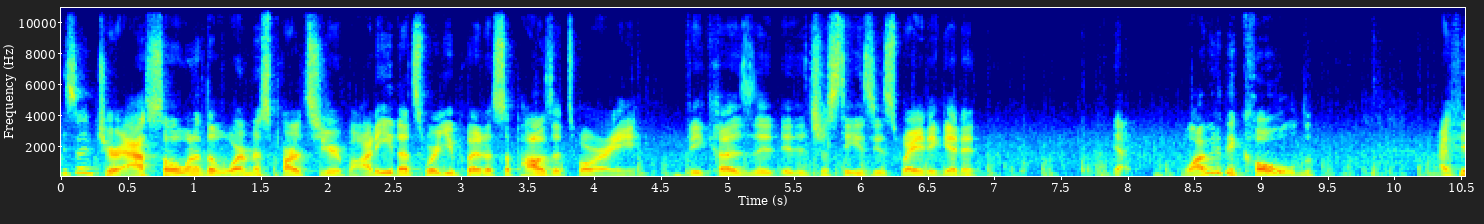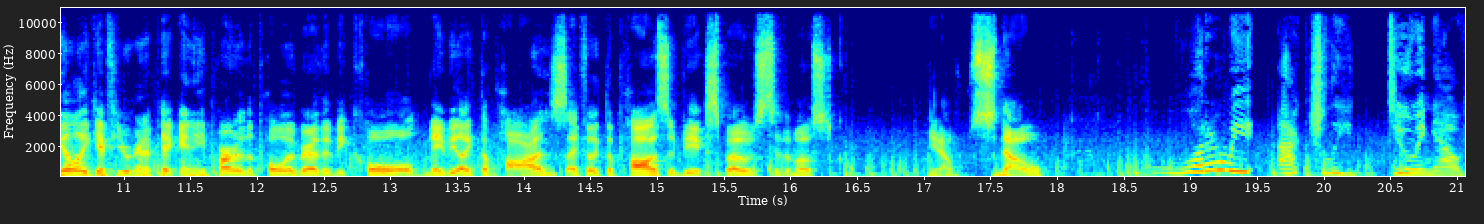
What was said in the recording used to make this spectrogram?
Isn't your asshole one of the warmest parts of your body? That's where you put a suppository, because it, it's just the easiest way to get it. Yeah, why would it be cold? I feel like if you were gonna pick any part of the polar bear that'd be cold, maybe like the paws. I feel like the paws would be exposed to the most, you know, snow. What are we actually doing out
